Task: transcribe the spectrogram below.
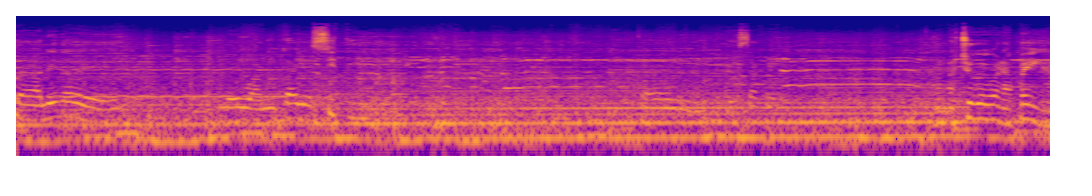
Saliendo de, de Huancayo City. Acá el paisaje. Con Machuco y Buenapeña.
